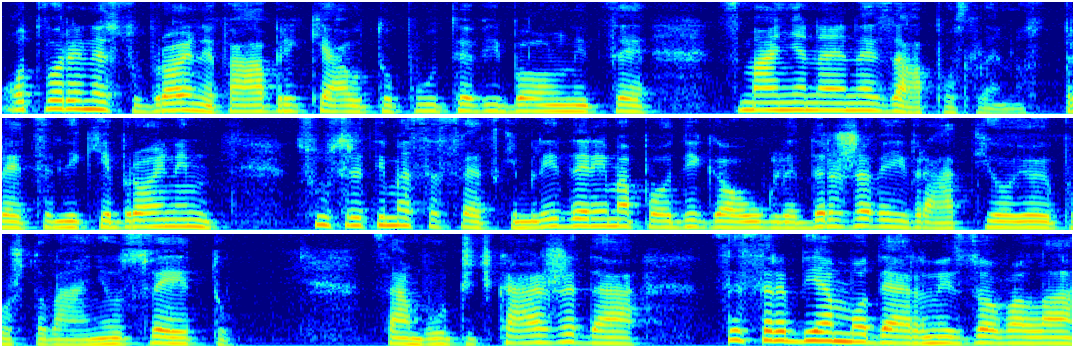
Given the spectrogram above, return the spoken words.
otvorene su brojne fabrike, autoputevi, bolnice, smanjena je nezaposlenost. Predsednik je brojnim susretima sa svetskim liderima podigao ugled države i vratio joj poštovanje u svetu. Sam Vučić kaže da se Srbija modernizovala,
